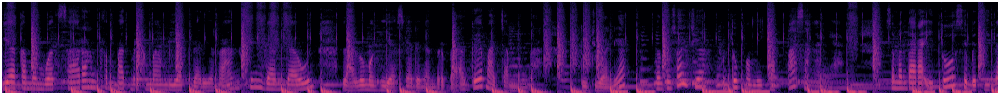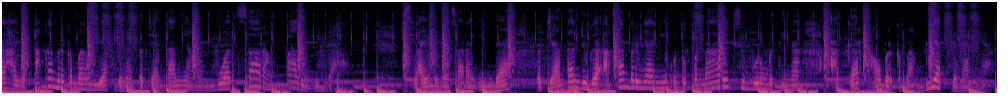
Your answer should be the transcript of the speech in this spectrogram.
Ia akan membuat sarang tempat berkembang biak dari ranting dan daun, lalu menghiasnya dengan berbagai macam bunga. Tujuannya tentu saja untuk memikat pasangannya. Sementara itu, si betina hanya akan berkembang biak dengan pejantan yang membuat sarang paling indah. Selain dengan sarang indah, pejantan juga akan bernyanyi untuk menarik si burung betina agar mau berkembang biak dengannya.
